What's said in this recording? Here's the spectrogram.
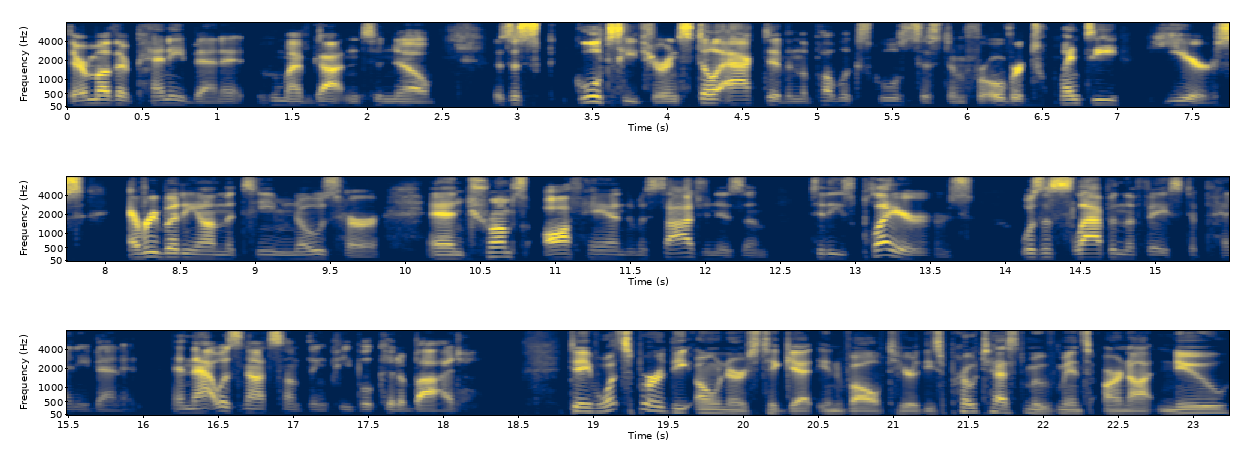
Their mother, Penny Bennett, whom I've gotten to know, is a school teacher and still active in the public school system for over 20 years. Everybody on the team knows her, and Trump's offhand misogynism to these players was a slap in the face to Penny Bennett, and that was not something people could abide. Dave, what spurred the owners to get involved here? These protest movements are not new.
